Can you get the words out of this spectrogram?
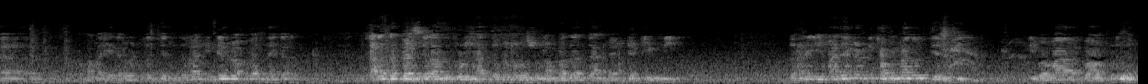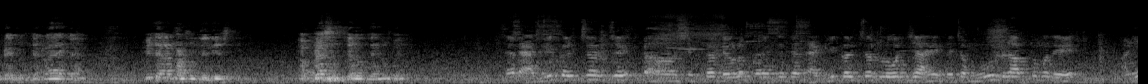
आम्हाला हे नाही वाटलं ते त्याला डिटेल अभ्यास नाही करत. कालच अभ्यास केला तर थोडं शांतपणे बसून अंबादास दानवे आमच्या टीमनी तर आणि माझ्याकडनं कॉपी मागवली असती की बाबा बावनकुळे साहेब काही तुमच्याकडे आहे का? मी त्याला पाठवून दिली असती. अभ्यासच करत नाही ना पाहिजे त्यात ॲग्रिकल्चर जे सेक्टर डेव्हलप करायचं त्यात ॲग्रिकल्चर लोन जे आहे त्याच्या मूळ ड्राफ्टमध्ये आणि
